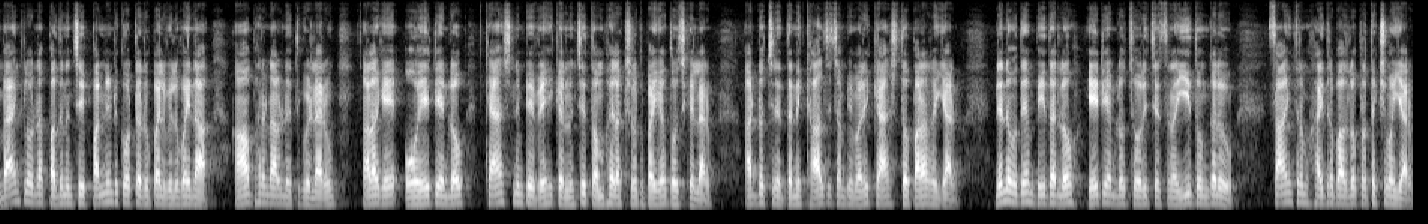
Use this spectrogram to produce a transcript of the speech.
బ్యాంకులో ఉన్న పది నుంచి పన్నెండు కోట్ల రూపాయల విలువైన ఆభరణాలను ఎత్తుకు వెళ్ళారు. అలాగే ఓ ఏటీఎంలో క్యాష్ నింపే వెహికల్ నుంచి తొంభై లక్షలకు పైగా దోచుకెళ్ళారు. అడ్డొచ్చిన ఇద్దరిని కాల్చి చంపి మరీ క్యాష్తో పరారయ్యారు. నిన్న ఉదయం బీదర్లో ఏటీఎంలో చోరీ చేసిన ఈ దొంగలు సాయంత్రం హైదరాబాద్లో ప్రత్యక్షమయ్యారు.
